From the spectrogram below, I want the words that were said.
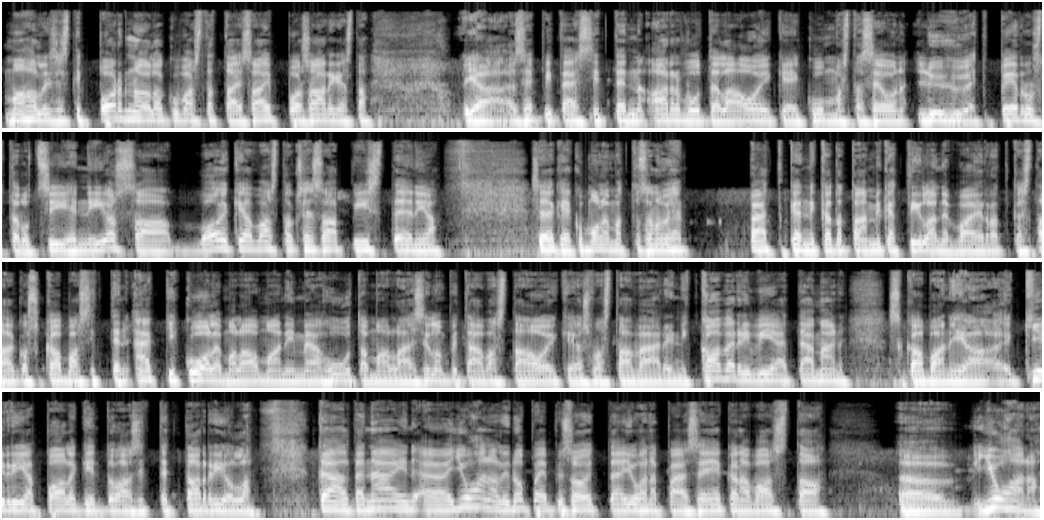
mahdollisesti pornoelokuvasta tai saippua sarjasta. Ja se pitäisi sitten arvuutella oikein, kummasta se on lyhyet perustelut siihen. Niin jos saa oikean vastauksen, saa pisteen. Ja sen jälkeen, kun molemmat on sanonut yhden pätkän, niin katsotaan mikä tilanne vai ratkaistaako Skaba sitten äkki kuolemalla omaa nimeä huutamalla ja silloin pitää vastaa oikein, jos vastaa väärin, niin kaveri vie tämän Skaban ja kirjapalkintoa sitten tarjolla täältä näin. Juhana oli nopeampi soittaja, Juhana pääsee ekana vastaan. Juhana,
